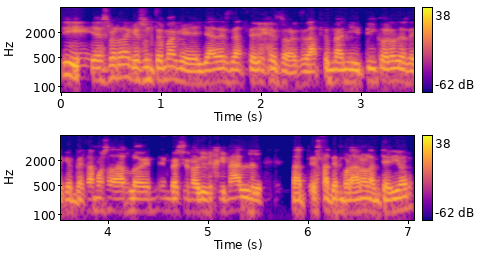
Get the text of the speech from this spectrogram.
Sí, es verdad que es un tema que ya desde hace eso, desde hace un año y pico, ¿no? desde que empezamos a darlo en, versión original, esta temporada o la anterior,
